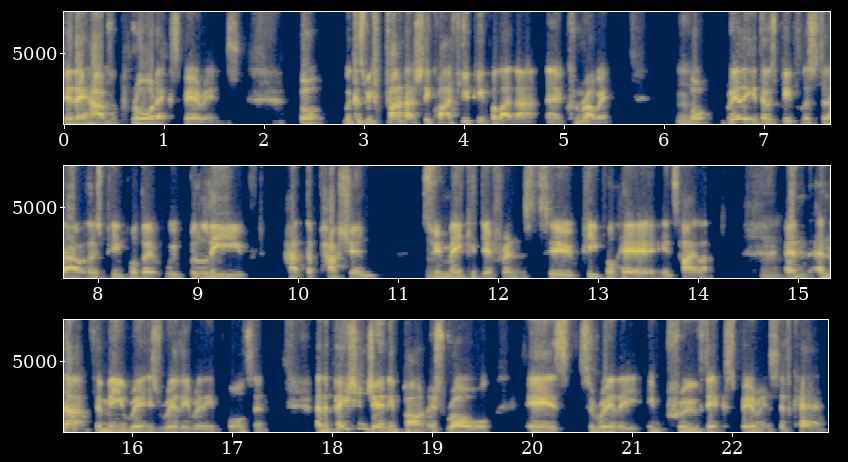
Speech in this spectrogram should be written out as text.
did they have broad experience, but because we found actually quite a few people like that, uh, Kunrawit. Mm. But really, those people that stood out, those people that we believed had the passion to mm. make a difference to people here in Thailand. Mm. And, and that for me re- is really, really important. And the patient journey partner's role is to really improve the experience of care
